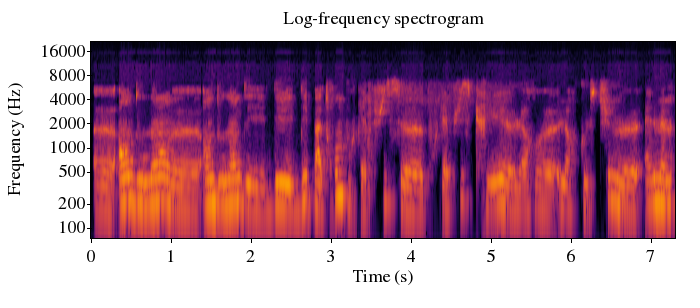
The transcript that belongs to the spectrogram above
euh, en donnant, euh, en donnant des, des, patrons pour qu'elles puissent, euh, puissent créer leur, leur costume elles-mêmes.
